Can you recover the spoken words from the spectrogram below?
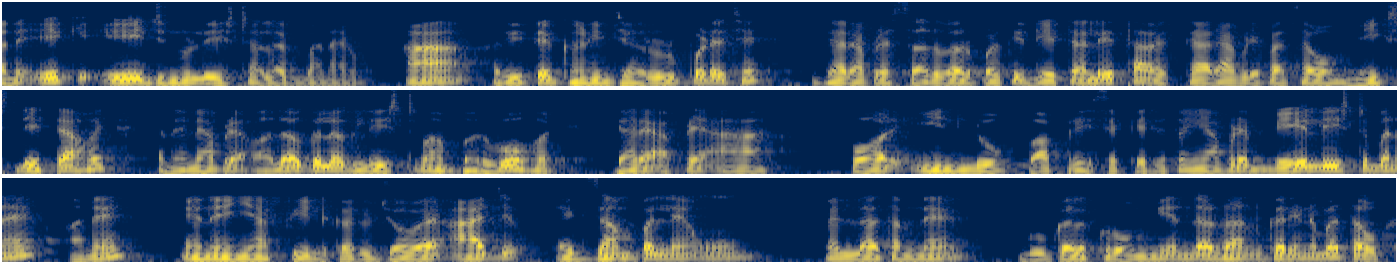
અને એક એજનું લિસ્ટ અલગ બનાવ્યું. આ રીતે ઘણી જરૂર પડે છે. જ્યારે આપણે સર્વર પરથી ડેટા લેતા હોય, ત્યારે આપણી પાસે આવો મિક્સ ડેટા હોય અને એને આપણે અલગ અલગ લિસ્ટમાં ભરવો હોય, ત્યારે આપણે આ ફોર ઇન લૂપ વાપરી શકીએ છીએ. તો અહીંયા આપણે બે લિસ્ટ બનાવ્યા અને એને અહીંયા ફિલ કર્યું. જો હવે આ જ એક્ઝામ્પલને હું પહેલાં તમને ગૂગલ ક્રોમની અંદર રન કરીને બતાવું.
